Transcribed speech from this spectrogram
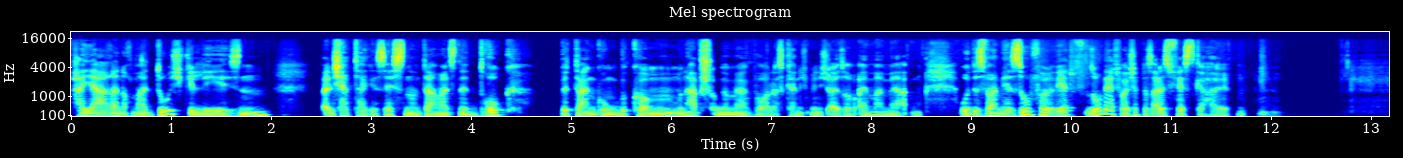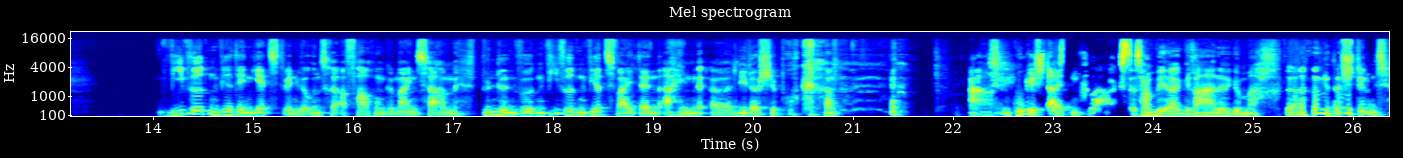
paar Jahre nochmal durchgelesen, weil ich habe da gesessen und damals eine Druck, Betankung bekommen und habe schon gemerkt, boah, das kann ich mir nicht alles auf einmal merken. Und es war mir so voll wert, so wertvoll. Ich habe das alles festgehalten. Wie würden wir denn jetzt, wenn wir unsere Erfahrung gemeinsam bündeln würden, wie würden wir zwei denn ein äh, Leadership-Programm ah, gut, gestalten? Das, das haben wir ja gerade gemacht. Ja? Das stimmt.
